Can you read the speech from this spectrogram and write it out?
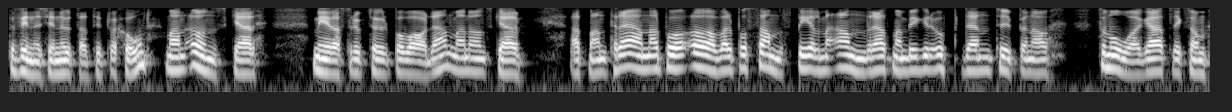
befinner sig i en utsatt situation. Man önskar mera struktur på vardagen. Man önskar att man tränar på och övar på samspel med andra, att man bygger upp den typen av förmåga att liksom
